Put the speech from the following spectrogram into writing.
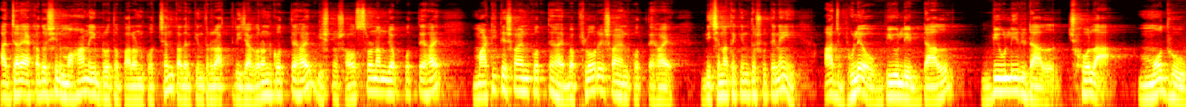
আর যারা একাদশীর মহান এই ব্রত পালন করছেন, তাদের কিন্তু রাত্রি জাগরণ করতে হয়, বিষ্ণু সহস্র নাম জপ করতে হয়, মাটিতে শয়ন করতে হয় বা ফ্লোরে শয়ন করতে হয়। বিছানাতে কিন্তু শুতে নেই। আজ ভুলেও বিউলির ডাল বিউলির ডাল, ছোলা, মধু,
